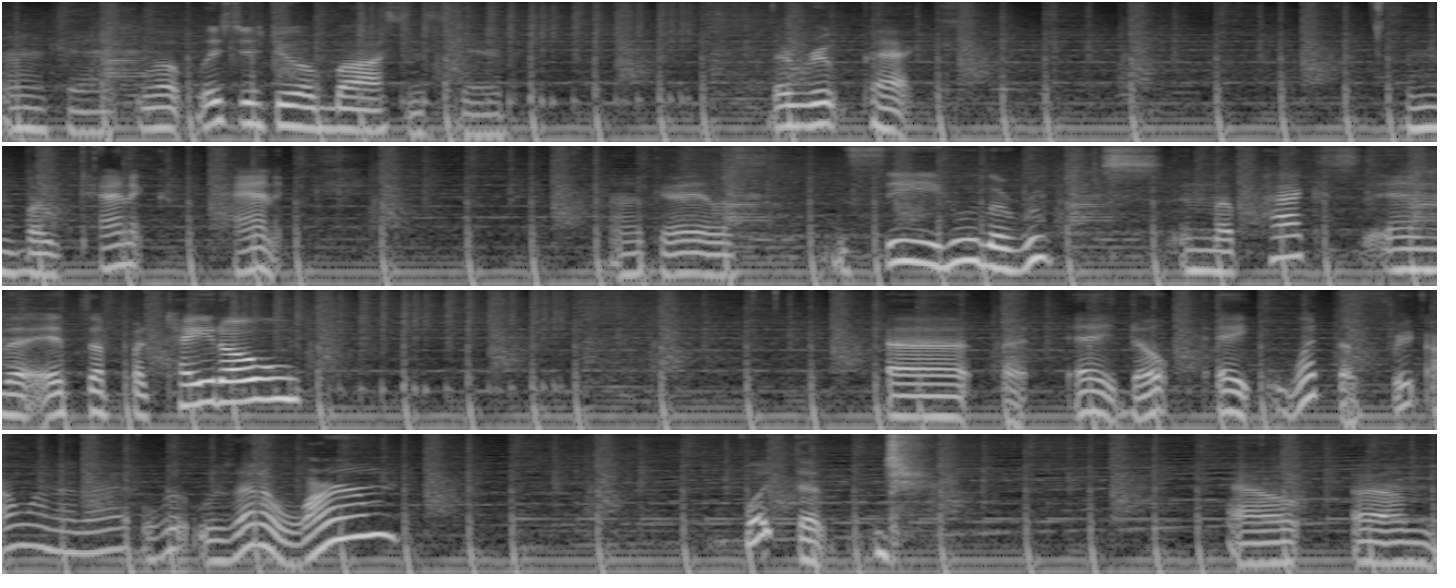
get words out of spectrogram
Okay, well, let's just do a boss instead. The root pack. Botanic Panic. Okay, let's, let's see who the roots and the packs and the it's a potato. Uh, uh hey, don't, hey, what the frick? I wanted that. What was that? A worm? What the? oh, um,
